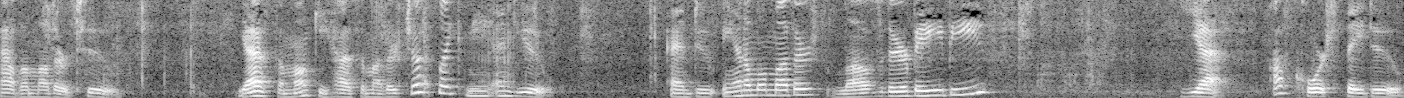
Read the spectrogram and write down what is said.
have a mother too? Yes, a monkey has a mother just like me and you. And do animal mothers love their babies? Yes, of course they do.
